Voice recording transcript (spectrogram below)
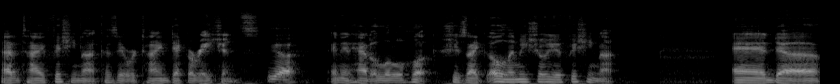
how to tie a fishing knot because they were tying decorations yeah. and it had a little hook. She's like, "Oh, let me show you a fishing knot." And uh,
